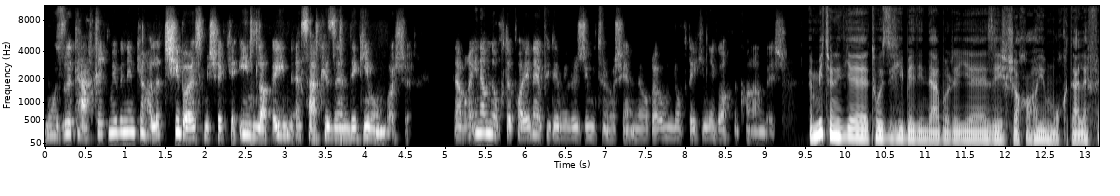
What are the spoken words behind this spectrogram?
موضوع تحقیق می‌بینیم که حالا چی باعث میشه که این, این سبک زندگیمون باشه. در واقع اینم نقطه پایان اپیدمیولوژی می‌تونه باشه یعنی واقع اون نقطه که نگاه می‌کنم بهش. می‌تونید یه توضیحی بدین درباره زیر شاخه های مختلف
